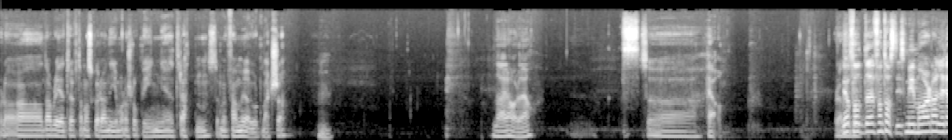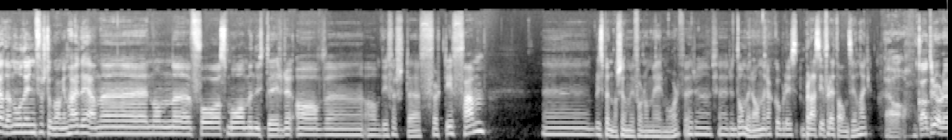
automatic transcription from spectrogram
For da, da blir det tøft. De har skåra ni mål og sluppet inn eh, 13, som er fem uavgjort-matcher. Der har du det, ja. Så ja. Vi har fått eh, fantastisk mye mål allerede nå den første omgangen her. Det er en, eh, noen eh, få små minutter av, eh, av de første 45. Eh, Det blir spennende å se om vi får noe mer mål før, eh, før dommerne rekker å bli- blæse i flettene sine her. ja. Hva tror du,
